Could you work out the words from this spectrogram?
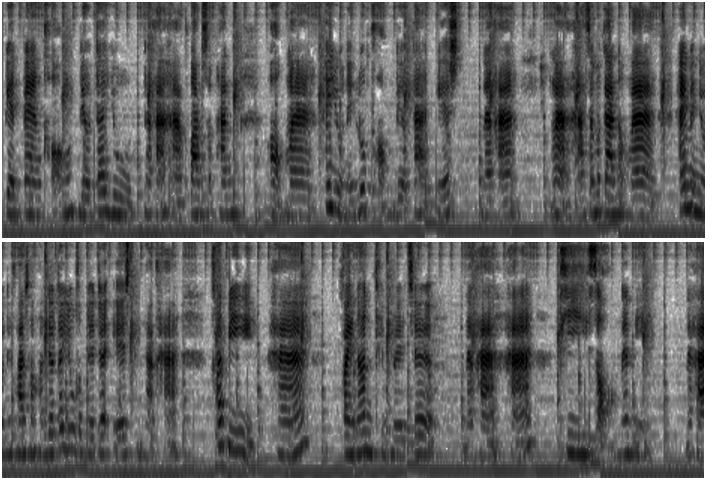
เปลี่ยนแปลงของเดลต้า U นะคะ หาความสัมพันธ์ออกมาให้อยู่ในรูปของเดลต้า H นะคะหาสมการออกมาให้มันอยู่ในความสัมพันธ์เดลต้า U กับเดลต้า H นะคะ ข้อ B หา final temperature นะคะ หา T2 นั่นเอง นะคะ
